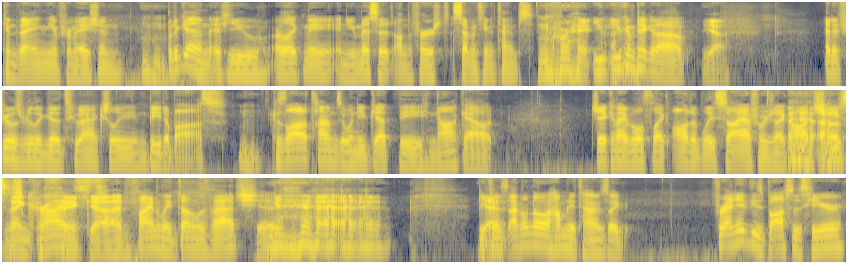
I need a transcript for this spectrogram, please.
conveying the information but again if you are like me and you miss it on the first 17 attempts right. you, you can pick it up yeah. and it feels really good to actually beat a boss Mhm. because a lot of times when you get the knockout jake and i both like audibly sigh afterwards like oh Oh, jesus thank- christ thank God." finally done with that shit because i don't know how many times like for any of these bosses here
